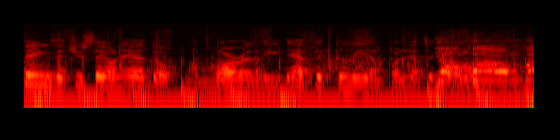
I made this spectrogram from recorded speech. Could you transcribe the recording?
things that you say on air, though, are morally, ethically, and politically. Yo, Bombo!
